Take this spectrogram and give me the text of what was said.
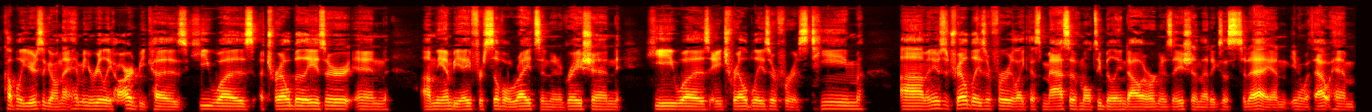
a couple years ago and that hit me really hard because he was a trailblazer in um, the NBA for civil rights and integration. He was a trailblazer for his team um, and he was a trailblazer for like this massive multi-billion dollar organization that exists today. And you know without him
